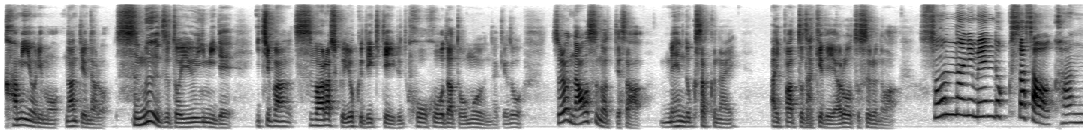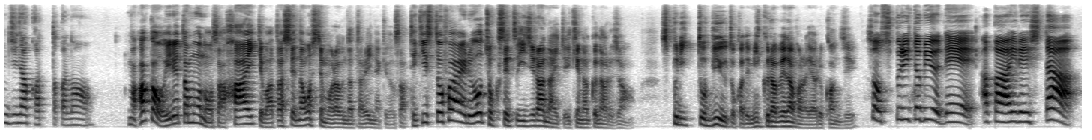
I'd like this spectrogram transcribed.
紙よりも、なんて言うんだろう、スムーズという意味で一番素晴らしくよくできている方法だと思うんだけど、それを直すのってさ、めんどくさくない ?iPad だけでやろうとするのは。そんなにめんどくささは感じなかったかな。まあ、赤を入れたものをさ、はいって渡して直してもらうんだったらいいんだけどさ、テキストファイルを直接いじらないといけなくなるじゃん。スプリットビューとかで見比べながらやる感じ。そう、スプリットビューで赤入れした、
